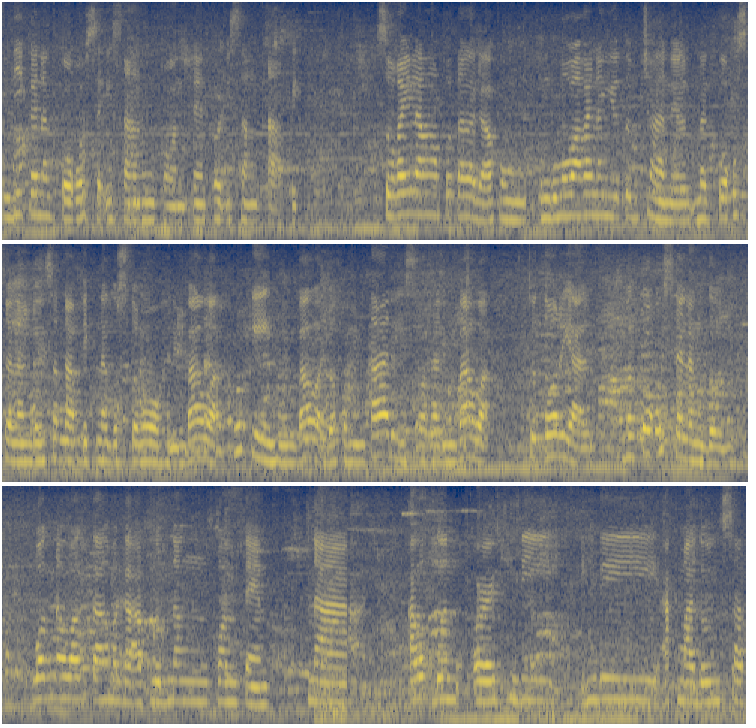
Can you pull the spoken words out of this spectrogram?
hindi ka nag-focus sa isang content or isang topic. So, kailangan po talaga kung, kung gumawa ka ng YouTube channel, nag-focus ka lang doon sa topic na gusto mo. Halimbawa, cooking, halimbawa, documentaries, o halimbawa, tutorial. Mag-focus ka lang doon. Huwag na huwag kang mag-upload ng content na out doon or hindi hindi akma doon sa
